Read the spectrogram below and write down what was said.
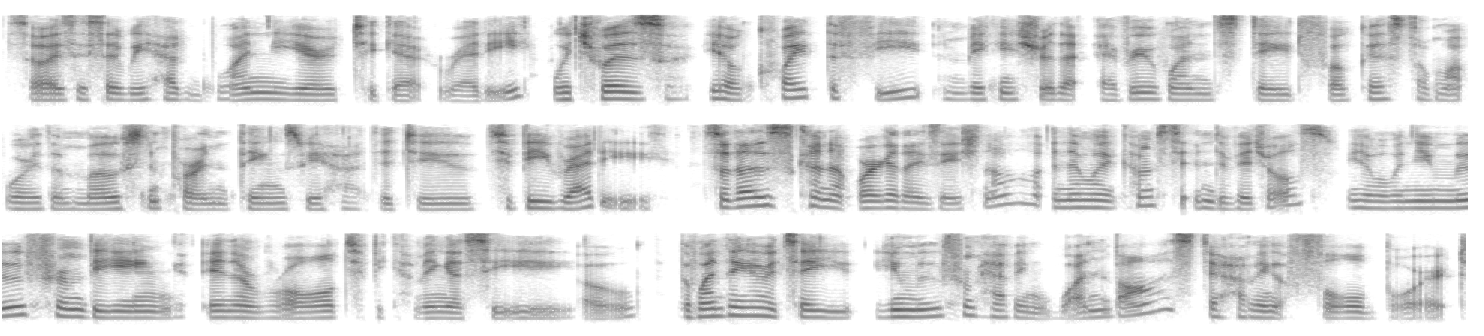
So as I said, we had one year to get ready, which was, you know, quite the feat in making sure that everyone stayed focused on what were the most important things we had to do to be ready. So that is kind of organizational. And then when it comes to individuals, you know, when you move from being in a role to becoming a CEO, the one thing I would say you, you move from having one boss to having a full board.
